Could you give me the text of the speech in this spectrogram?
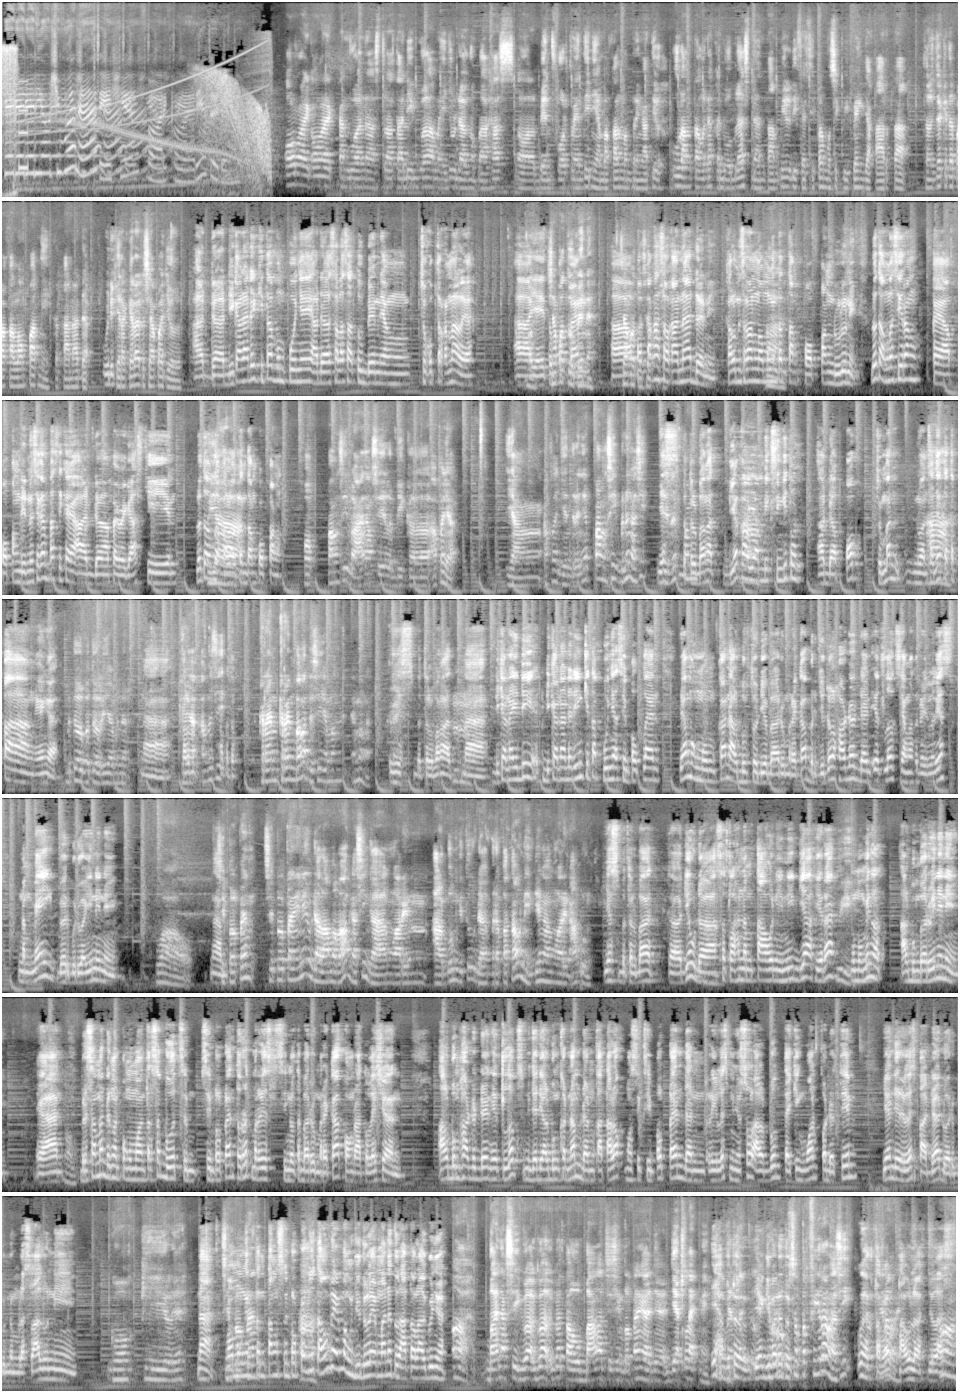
Radio Shibuana, station for creative student. Alright, alright rekan buana. Setelah tadi gua sama Ijul udah ngebahas soal band 420 nih yang bakal memperingati ulang tahunnya ke-12 dan tampil di Festival Musik Big Bang Jakarta. Selanjutnya kita bakal lompat nih ke Kanada. Udah. Kira-kira ada siapa Jul? Ada di Kanada kita mempunyai ada salah satu band yang cukup terkenal ya. Ah, Oh, yaitu siapa tuh pop band, bandnya? Tuh, Popang siapa? asal Kanada nih. Kalau misalkan ngomongin Ah. tentang popang dulu nih, lu tau gak sih Rang kayak popang di Indonesia kan pasti kayak ada PW Gaskin. Lu tau nggak Iya. kalau tentang popang? Popang sih banyak sih lebih ke apa ya? Yang apa genrenya punk sih, bener gak sih? Yes, Genrenya betul punk. banget. Dia kayak Ah. mixing gitu. Ada pop, cuman nuansanya Ah. tetep punk, ya enggak? Betul betul, iya bener. Nah, kalau apa sih? apa tuh? Keren-keren banget ya sih emang emang nggak? Yes, betul banget. Hmm. Nah, di Kanada ini di Kanada ini kita punya Simple Plan yang mengumumkan album studio baru mereka berjudul Harder Than It Looks yang rilis 6 Mei 2002 ini nih. Wow. Nah, Simple Plan, Simple Plan ini udah lama banget gak sih nggak ngeluarin album gitu? Udah berapa tahun nih dia nggak ngeluarin album? yes, betul banget. Uh, dia udah setelah enam tahun ini dia akhirnya Hmm. Wih. ngumumin album baru ini nih. Ya kan? Oh. Bersama dengan pengumuman tersebut, Sim- Simple Plan turut merilis single terbaru mereka, Congratulations. Album Harder Than It Looks menjadi album ke-6 dalam katalog musik Simple Plan dan rilis menyusul album Taking One for the Team yang dirilis pada 2016 lalu nih. Gokil ya. Nah, Simple ngomongin Plan. tentang Simple Plan, Ah. lu tahu gak emang judulnya yang mana tuh atau lagunya? Ah, banyak sih. Gua gua gua tahu banget sih Simple Plan ya jet- lag nih. Iya, betul. Yang gimana tuh? Sempet viral gak sih? Wah, tahu tahu lah, jelas. Oh,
